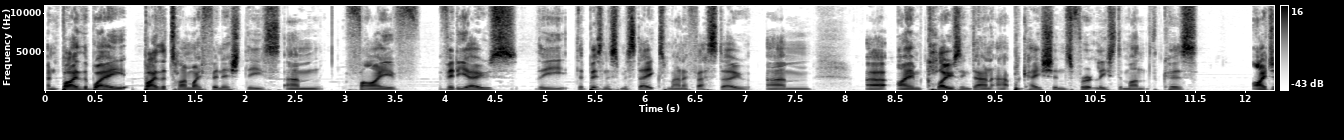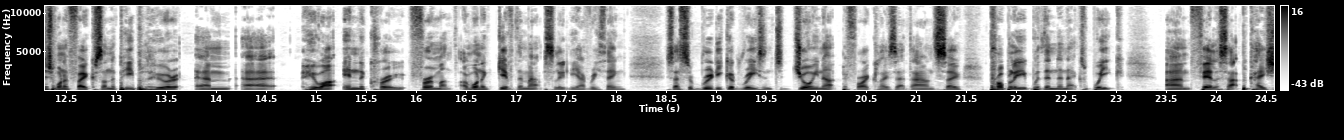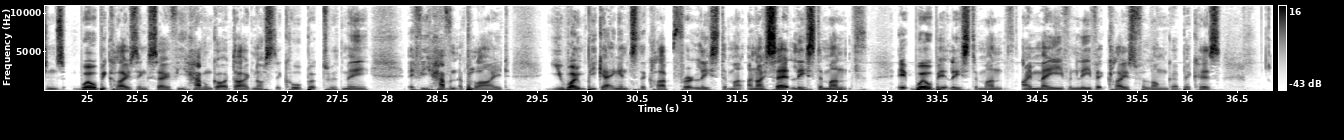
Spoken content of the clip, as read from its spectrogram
And by the way, by the time I finish these um, five videos, the, the business mistakes manifesto, um, uh, I am closing down applications for at least a month because I just want to focus on the people who are um, uh, who are in the crew for a month. I want to give them absolutely everything. So that's a really good reason to join up before I close that down. So probably within the next week, um, Fearless applications will be closing. So if you haven't got a diagnostic call booked with me, if you haven't applied, you won't be getting into the club for at least a month. And I say at least a month. It will be at least a month. I may even leave it closed for longer because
